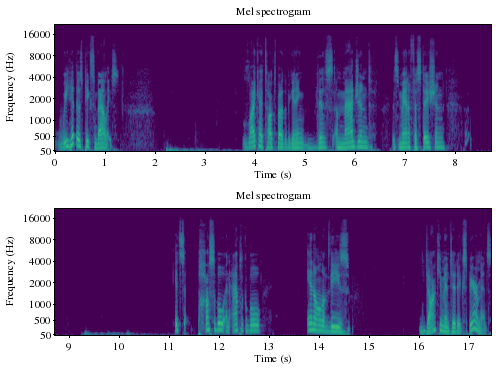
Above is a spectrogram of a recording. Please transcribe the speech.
we hit those peaks and valleys like I talked about at the beginning, this imagined, this manifestation, it's possible and applicable in all of these documented experiments.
